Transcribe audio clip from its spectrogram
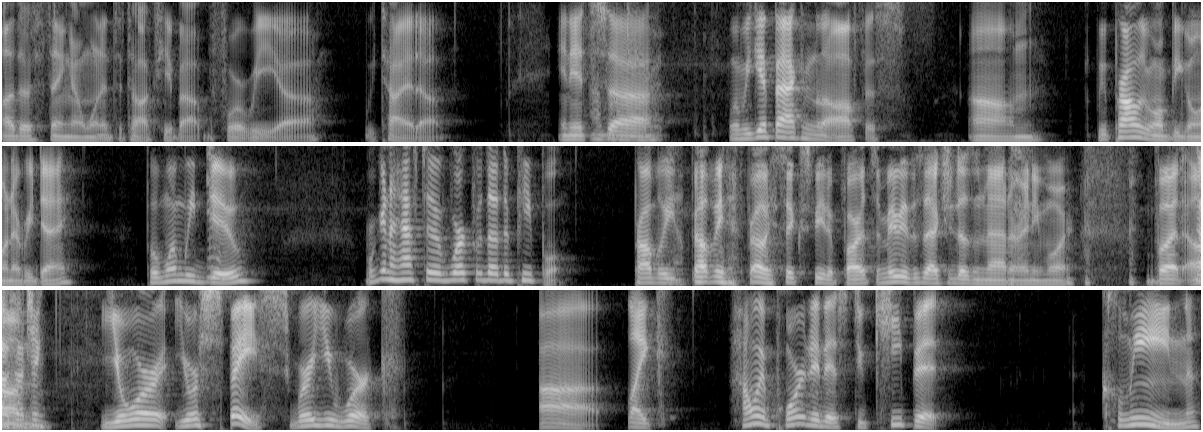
other thing I wanted to talk to you about before we uh we tie it up, and it's uh it. when we get back into the office, um we probably won't be going every day, but when we do, we're gonna have to work with other people. Probably Yeah. probably probably six feet apart. So maybe this actually doesn't matter anymore. But um, touching. your your space where you work, uh, like how important it is to keep it clean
